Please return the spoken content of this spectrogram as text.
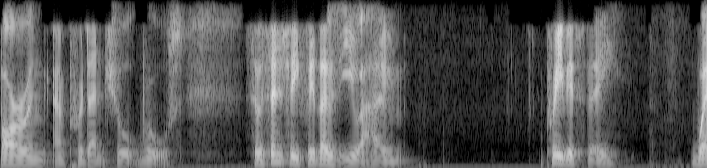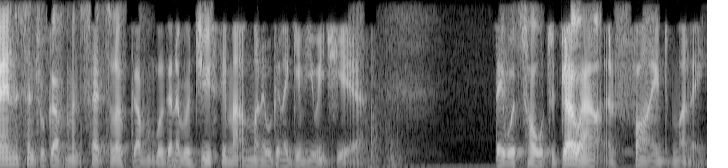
borrowing and prudential rules. So essentially, for those of you at home, previously, when central government said to local government, we're going to reduce the amount of money we're going to give you each year, they were told to go out and find money.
